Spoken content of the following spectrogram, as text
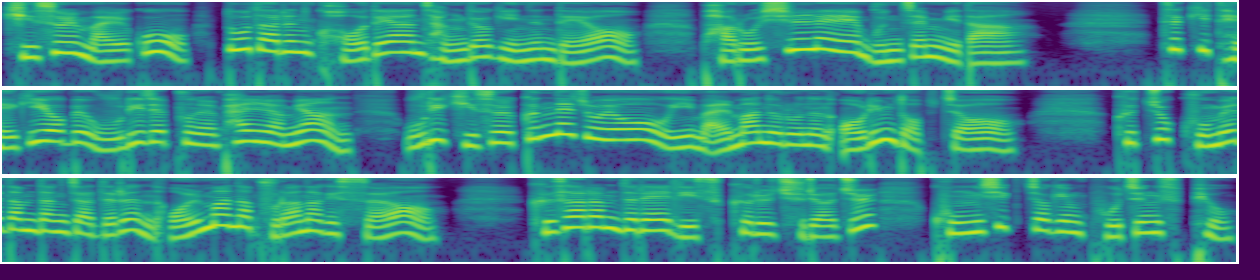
기술 말고 또 다른 거대한 장벽이 있는데요. 바로 신뢰의 문제입니다. 특히 대기업에 우리 제품을 팔려면 우리 기술 끝내줘요 이 말만으로는 어림도 없죠. 그쪽 구매 담당자들은 얼마나 불안하겠어요. 그 사람들의 리스크를 줄여줄 공식적인 보증 수표.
